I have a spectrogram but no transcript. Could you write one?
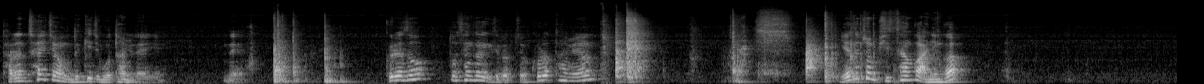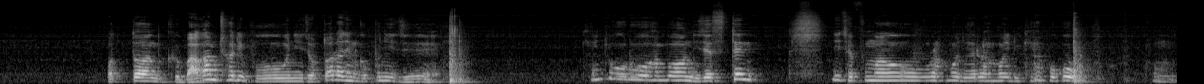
다른 차이점을 느끼지 못합니다 이게. 네. 그래서 또 생각이 들었죠. 그렇다면 얘도 좀 비슷한 거 아닌가? 어떤 그 마감 처리 부분이 좀 떨어지는 것 뿐이지. 개인적으로 한번 이제 스탠리 제품하고 한번 얘를 한번 이렇게 해보고 좀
